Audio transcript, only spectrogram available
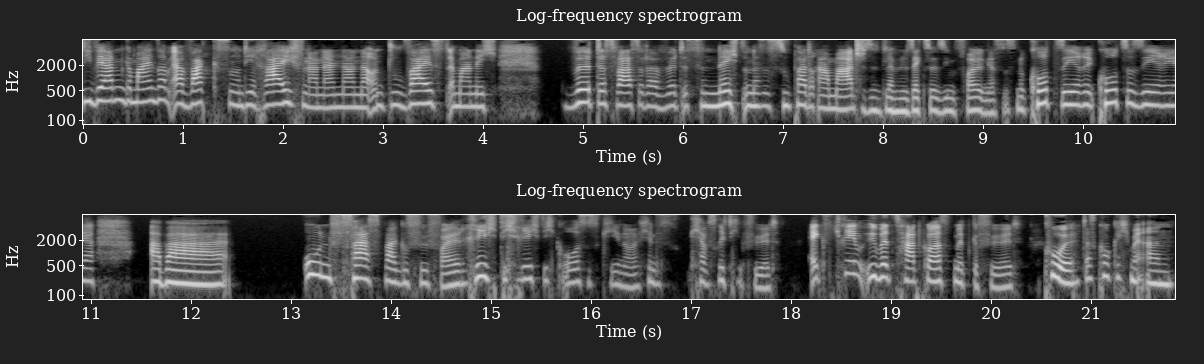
die werden gemeinsam erwachsen und die reifen aneinander und du weißt immer nicht, wird das was oder wird es nicht und das ist super dramatisch. Es sind glaube ich nur sechs oder sieben Folgen. Es ist eine Kurzserie, kurze Serie, aber unfassbar gefühlvoll. Richtig, richtig großes Kino. Ich finde, ich habe es richtig gefühlt. Extrem übelst hardcore mitgefühlt. Cool, das gucke ich mir an.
